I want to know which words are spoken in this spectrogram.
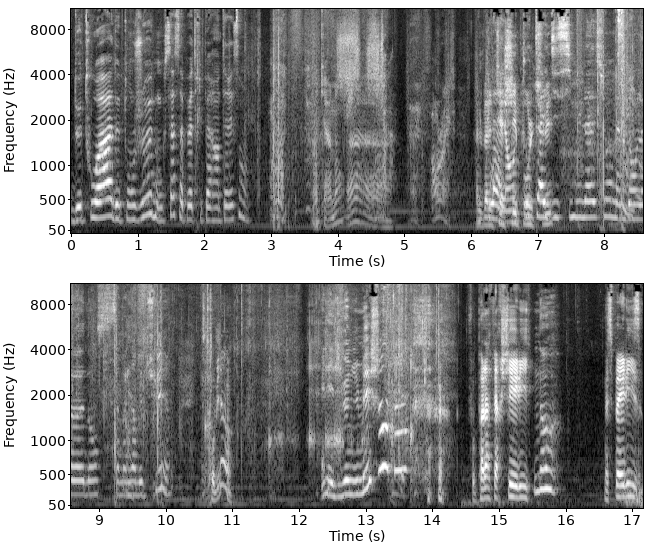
de toi, de ton jeu. Donc ça, ça peut être hyper intéressant. Ah, carrément. Ah. Right. Elle va Là, le cacher pour le tuer. dissimulation, même dans, le, dans sa manière de tuer. C'est trop bien. Elle est devenue méchante Faut pas la faire chier, Ellie. Non N'est-ce pas, Elise?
